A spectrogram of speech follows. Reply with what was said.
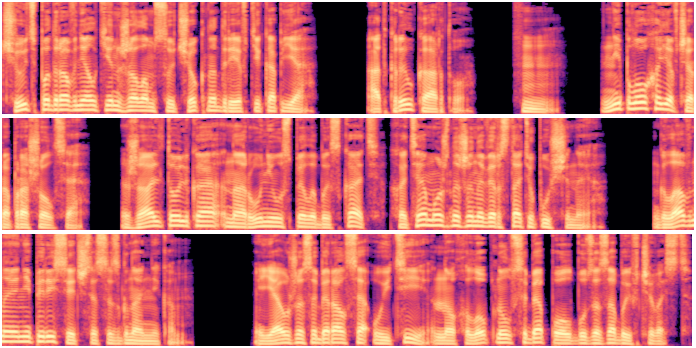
чуть подровнял кинжалом сучок на древке копья. Открыл карту. Хм, неплохо я вчера прошелся. Жаль только, нору не успел обыскать, хотя можно же наверстать упущенное. Главное не пересечься с изгнанником. Я уже собирался уйти, но хлопнул себя по лбу за забывчивость.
